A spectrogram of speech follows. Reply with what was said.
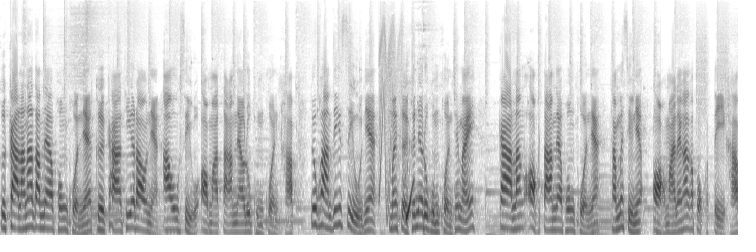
คือการล้างหน้าตามแนวพงขนเนี่ยคือการที่เราเนี่ยเอาสิวออกมาตามแนวรูขุมขนครับด้วยความที่สิวเนี่ยมันเกิดขึ้นในรูขุมขนใช่ไหมการล้างออกตามแนวพงขนเนี่ยทำให้สิวเนี่ยออกมาได้ง่ายกว่าปกติครับ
